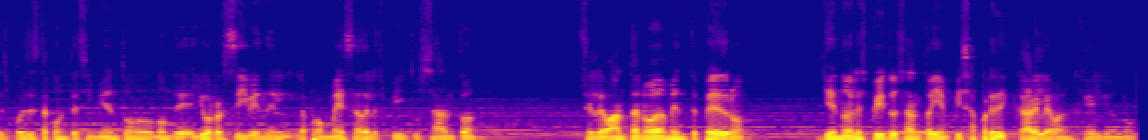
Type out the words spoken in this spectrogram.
Después de este acontecimiento donde ellos reciben la promesa del Espíritu Santo, se levanta nuevamente Pedro lleno del Espíritu Santo y empieza a predicar el Evangelio, ¿no?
